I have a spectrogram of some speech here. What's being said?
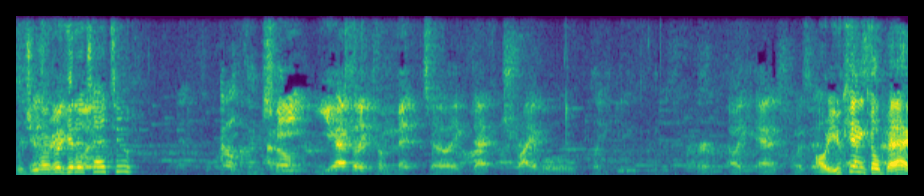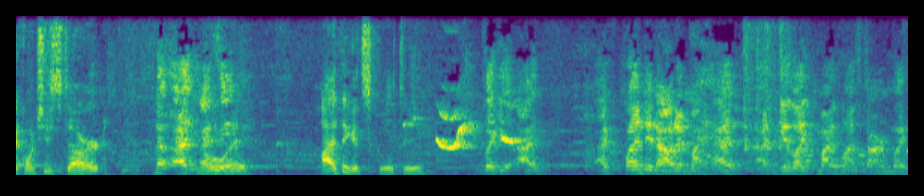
Would you That's ever pretty get a cool. tattoo? I don't think so. I mean, you have to like commit to like that tribal like, or like at, what was it? Oh, you can't go Aztec. back once you start. no, I, I No think, way. I think it's cool too. Like I, I've planned it out in my head. I'd get like my left arm like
